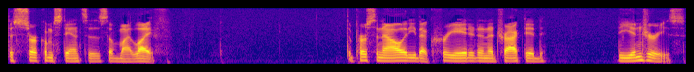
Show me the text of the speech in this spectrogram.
the circumstances of my life. The personality that created and attracted the injuries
